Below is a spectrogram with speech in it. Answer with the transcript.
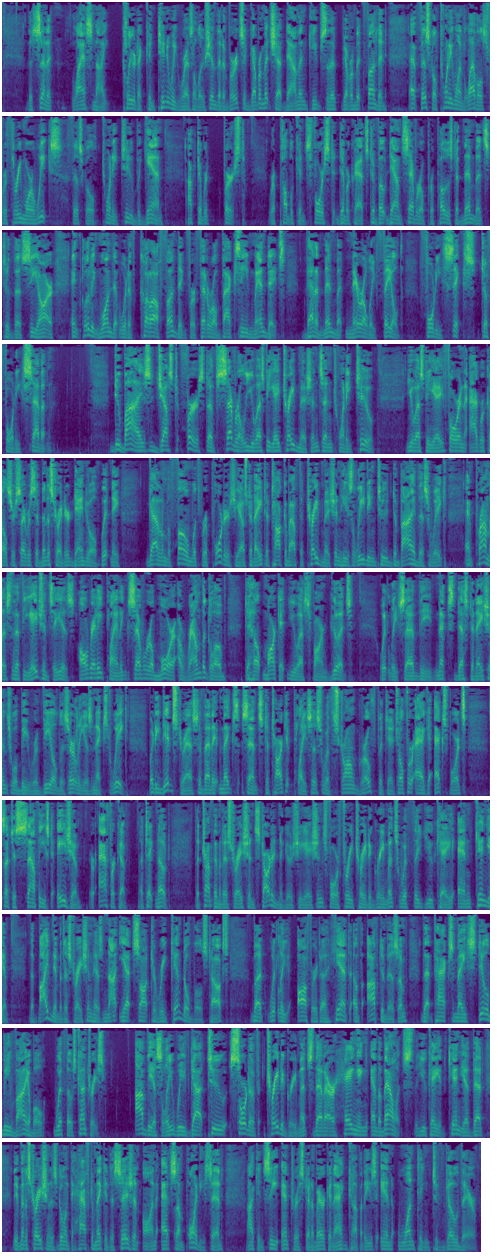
The Senate last night cleared a continuing resolution that averts a government shutdown and keeps the government funded at fiscal 21 levels for three more weeks. Fiscal 22 began October 1st. Republicans forced Democrats to vote down several proposed amendments to the CR, including one that would have cut off funding for federal vaccine mandates. That amendment narrowly failed 46 to 47. Dubai's just first of several USDA trade missions in 22. USDA Foreign Agriculture Service Administrator Daniel Whitley got on the phone with reporters yesterday to talk about the trade mission he's leading to Dubai this week and promised that the agency is already planning several more around the globe to help market U.S. farm goods. Whitley said the next destinations will be revealed as early as next week, but he did stress that it makes sense to target places with strong growth potential for ag exports such as Southeast Asia or Africa. Now take note, the Trump administration started negotiations for free trade agreements with the UK and Kenya. The Biden administration has not yet sought to rekindle those talks, but Whitley offered a hint of optimism that PACs may still be viable with those countries obviously we've got two sort of trade agreements that are hanging in the balance, the UK and Kenya, that the administration is going to have to make a decision on at some point, he said. I can see interest in American ag companies in wanting to go there.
